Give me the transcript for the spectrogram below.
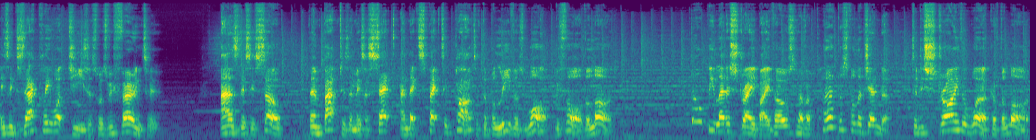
is exactly what Jesus was referring to. As this is so, then baptism is a set and expected part of the believer's walk before the Lord. Don't be led astray by those who have a purposeful agenda to destroy the work of the Lord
